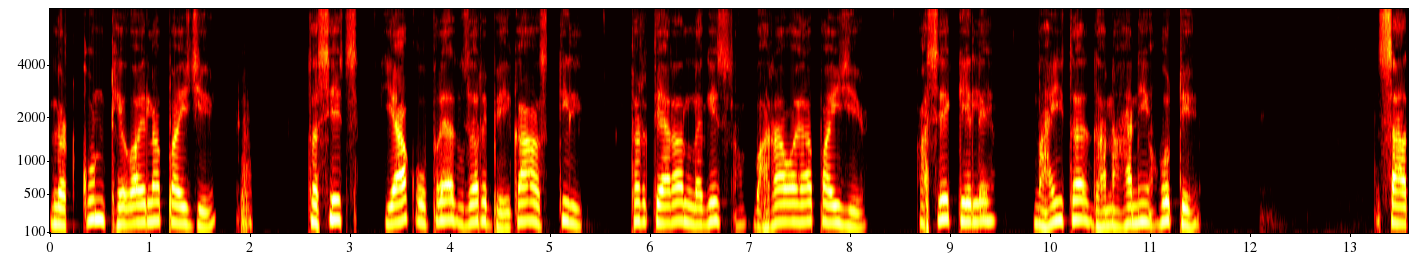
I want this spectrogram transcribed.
लटकून ठेवायला पाहिजे. तसेच या कोपऱ्यात जर भेगा असतील तर त्याला लगेच भरावया पाहिजे. असे केले नाही तर धनहानी होते. सात.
